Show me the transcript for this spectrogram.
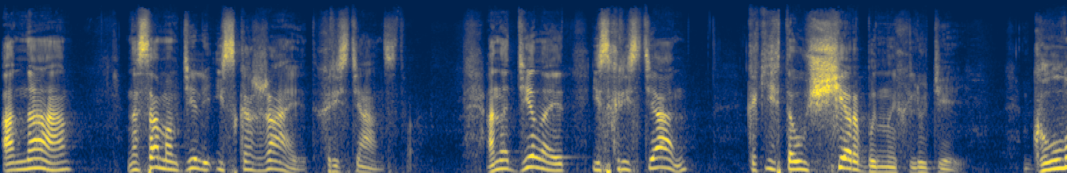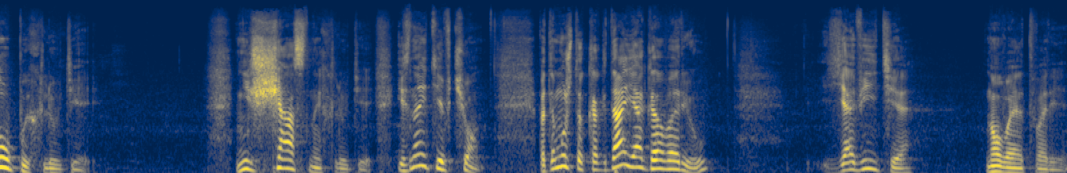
она на самом деле искажает христианство. Она делает из христиан каких-то ущербных людей, глупых людей, несчастных людей. И знаете в чем? Потому что когда я говорю, я видите новое творение,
